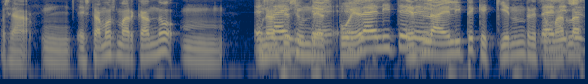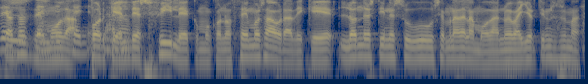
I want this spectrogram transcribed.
O sea, mm, estamos marcando mm, Es un antes y un después. es la élite que quieren retomar las del- casas de del moda. diseño, porque claro. el desfile, como conocemos ahora, de que Londres tiene su semana de la moda, Nueva York tiene su semana.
